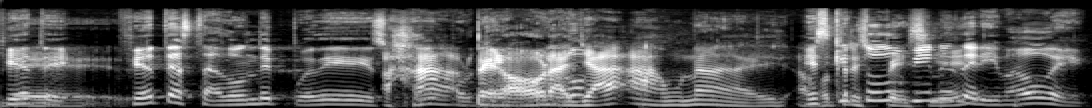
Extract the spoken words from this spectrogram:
Fíjate, de- fíjate hasta dónde puede. suceder, Ajá, pero ahora todo- ya a una a Es otra que todo especie. viene derivado de-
